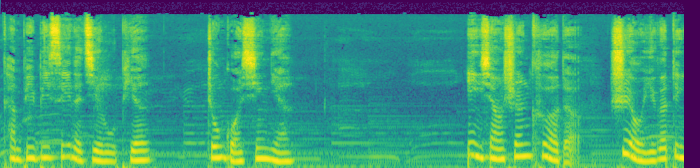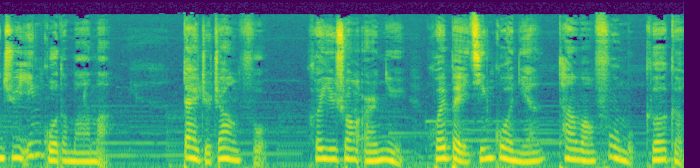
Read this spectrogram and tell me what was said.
看 BBC 的纪录片《中国新年》，印象深刻的是有一个定居英国的妈妈，带着丈夫和一双儿女回北京过年探望父母哥哥。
